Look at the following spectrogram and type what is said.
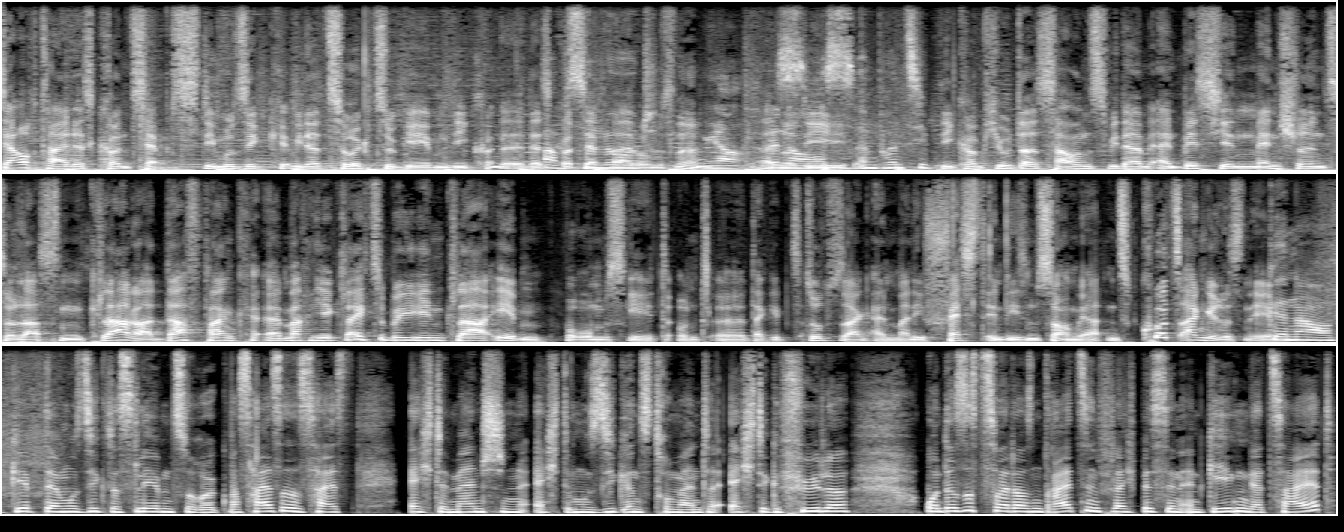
Ist ja auch Teil des Konzepts, die Musik wieder zurückzugeben, die, äh, des Absolut. Konzeptalbums, ne? Ja, also genau. die, im Prinzip die Computersounds wieder ein bisschen menscheln zu lassen. Clara, Daft Punk äh, machen hier gleich zu Beginn klar eben, worum es geht. Und äh, da gibt's sozusagen ein Manifest in diesem Song. Wir hatten es kurz angerissen eben. Genau, gebt der Musik das Leben zurück. Was heißt das? Das heißt echte Menschen, echte Musikinstrumente, echte Gefühle. Und das ist 2013 vielleicht ein bisschen entgegen der Zeit.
